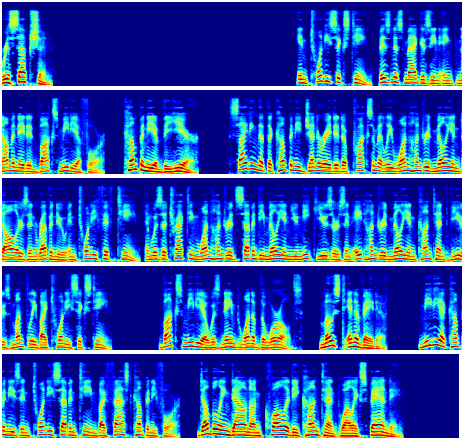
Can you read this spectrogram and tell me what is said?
Reception In 2016, Business Magazine Inc. nominated Vox Media for «Company of the Year» citing that the company generated approximately $100 million in revenue in 2015, and was attracting 170 million unique users and 800 million content views monthly by 2016. Vox Media was named one of the world's most innovative media companies in 2017 by Fast Company for doubling down on quality content while expanding.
